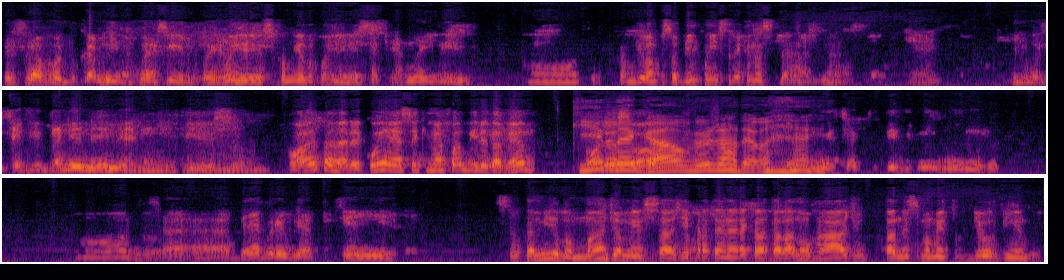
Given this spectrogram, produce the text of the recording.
pessoal vou do caminho, conhece ele, conhece? Conheço, Camilo conheço. Essa é a mãe dele. Pronto. Camilo é uma pessoa bem conhecida aqui na cidade, né? E você é filho da neném, né? Isso. Olha, Tanera, ele conhece aqui minha família, tá vendo? Que Olha só. legal, viu, Jardel? Eu aqui desde menino. A Débora é pequenininha. Seu Camilo, mande uma mensagem aí pra Tainara que ela tá lá no rádio, tá nesse momento de ouvindo.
